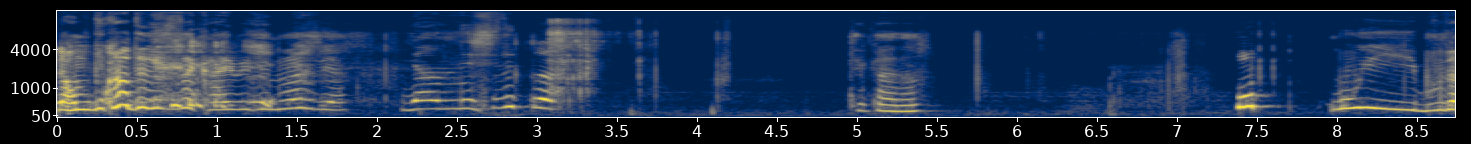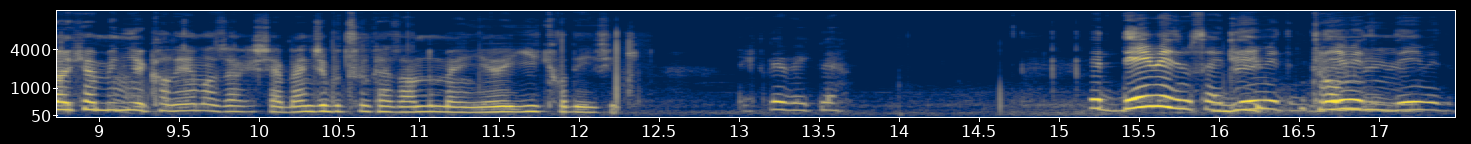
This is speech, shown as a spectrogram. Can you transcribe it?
Lan bu kadar hızlı kaybedilmez ya. Yanlışlıkla. Tekrardan. Hop. Uy buradayken beni yakalayamaz arkadaşlar. Bence bu tır kazandım ben. Yere ilk o değecek. Bekle bekle. Ya değmedim say De- değmedim. tam değmedim değmedin. değmedim.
